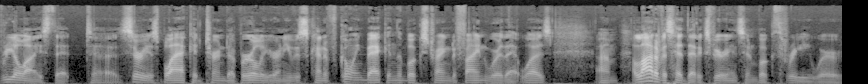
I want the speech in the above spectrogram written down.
realized that uh, Sirius Black had turned up earlier, and he was kind of going back in the books trying to find where that was. Um, a lot of us had that experience in book three, where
